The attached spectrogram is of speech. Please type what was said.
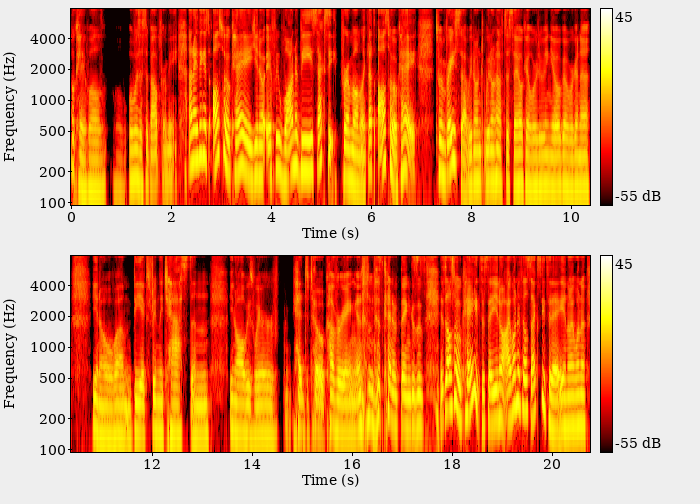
okay, well, what was this about for me? And I think it's also okay, you know, if we want to be sexy for a moment, like that's also okay to embrace that. We don't we don't have to say, okay, we're doing yoga, we're gonna, you know, um, be extremely chaste and you know always wear head to toe covering and this kind of thing because it's it's also okay to say you know I want to feel sexy today you know I want to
